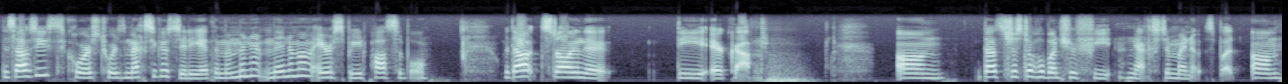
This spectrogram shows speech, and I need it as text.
The southeast course towards Mexico City at the min- minimum airspeed possible, without stalling the the aircraft. Um, that's just a whole bunch of feet next in my notes, but um,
